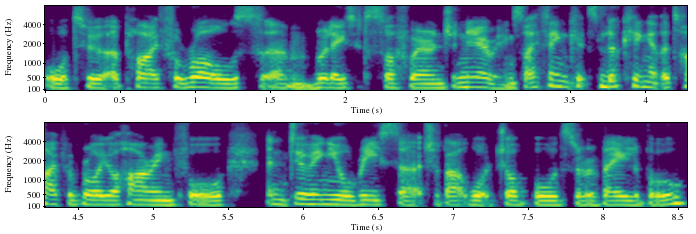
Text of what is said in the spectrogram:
or to apply for roles um, related to software engineering. So, I think it's looking at the type of role you're hiring for and doing your research about what job boards are available.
